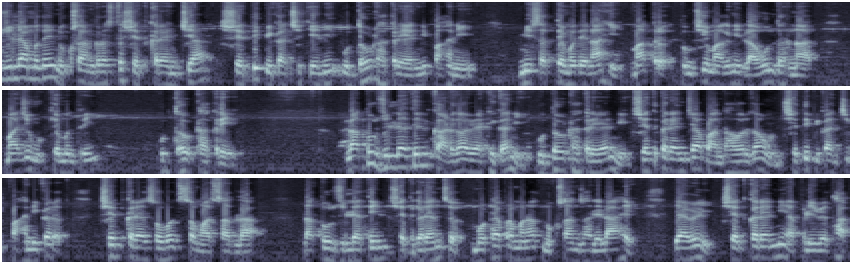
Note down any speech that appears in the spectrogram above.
जिल्ह्यामध्ये नुकसानग्रस्त शेतकऱ्यांच्या शेती पिकाची केली उद्धव ठाकरे यांनी पाहणी. मी सत्तेमध्ये नाही मात्र तुमची मागणी लावून धरणार माजी मुख्यमंत्री उद्धव ठाकरे. लातूर जिल्ह्यातील काडगाव या ठिकाणी उद्धव ठाकरे यांनी शेतकऱ्यांच्या बांधावर जाऊन शेती पिकांची पाहणी करत शेतकऱ्यांसोबत संवाद साधला. लातूर जिल्ह्यातील शेतकऱ्यांचं मोठ्या प्रमाणात नुकसान झालेलं आहे. यावेळी शेतकऱ्यांनी आपली व्यथा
